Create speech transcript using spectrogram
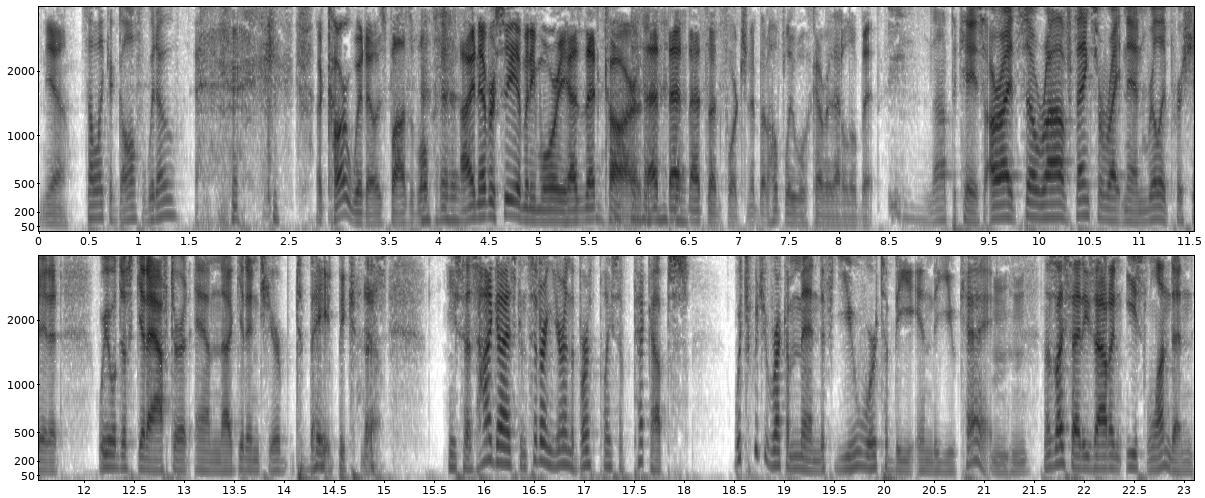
Yeah. Is that like a golf widow? A car widow is possible. I never see him anymore. He has that car. That that that's unfortunate, but hopefully we'll cover that a little bit. Not the case. All right. So, Rav, thanks for writing in. Really appreciate it. We will just get after it and uh, get into your debate because he says, Hi, guys. Considering you're in the birthplace of pickups, which would you recommend if you were to be in the UK? Mm-hmm. As I said, he's out in East London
